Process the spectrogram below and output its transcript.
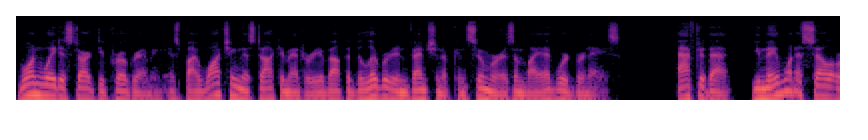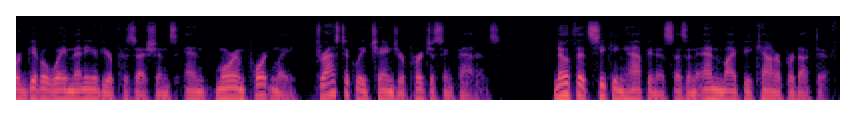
One way to start deprogramming is by watching this documentary about the deliberate invention of consumerism by Edward Bernays. After that, you may want to sell or give away many of your possessions and, more importantly, drastically change your purchasing patterns. Note that seeking happiness as an end might be counterproductive.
